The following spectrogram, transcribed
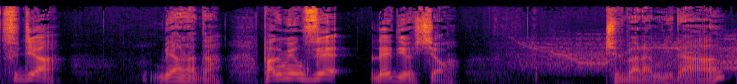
수지야, 미안하다. 박명수의 라디오쇼 출발합니다.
